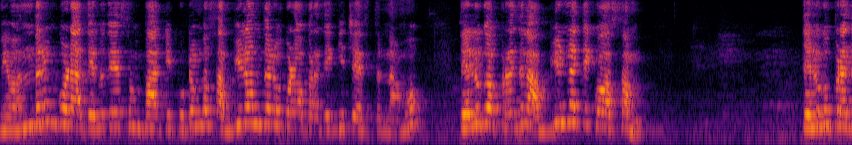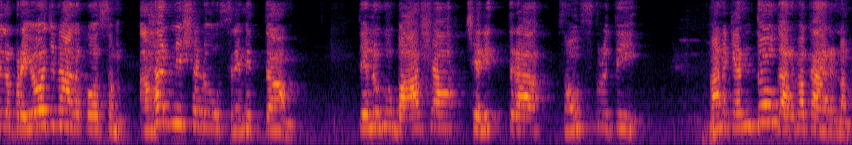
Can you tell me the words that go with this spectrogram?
మేమందరం కూడా తెలుగుదేశం పార్టీ కుటుంబ సభ్యులందరూ కూడా ప్రతిజ్ఞ చేస్తున్నాము. తెలుగు ప్రజల అభ్యున్నతి కోసం తెలుగు ప్రజల ప్రయోజనాల కోసం అహర్నిశలు శ్రమిద్దాం. తెలుగు భాష చరిత్ర సంస్కృతి మనకెంతో గర్వకారణం.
